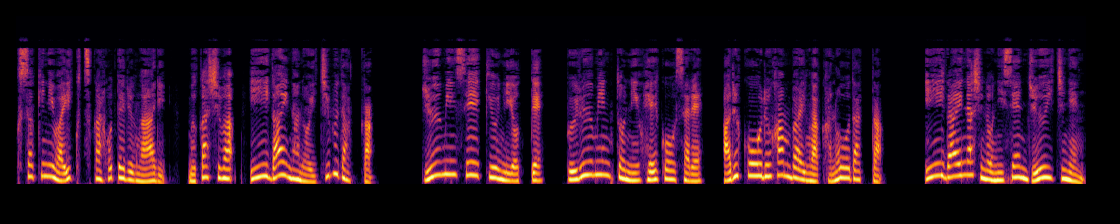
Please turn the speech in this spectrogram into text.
ク先にはいくつかホテルがあり、昔はイーダイナの一部だった。住民請求によってブルーミントンに並行され、アルコール販売が可能だった。イーダイナ市の2011年、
